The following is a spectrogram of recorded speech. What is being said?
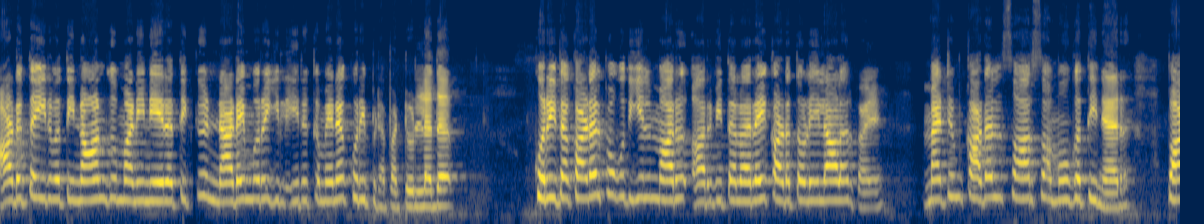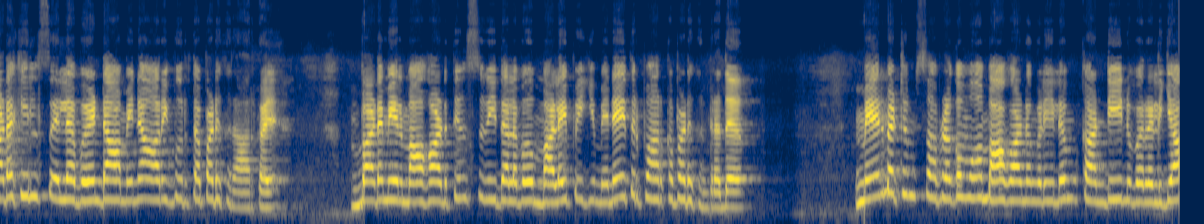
அடுத்த இருபத்தி நான்கு மணி நேரத்திற்கு நடைமுறையில் இருக்கும் என குறிப்பிடப்பட்டுள்ளது. குறித்த கடல் பகுதியில் மறு அறிவித்தல் வரை கடற்தொழிலாளர்கள் மற்றும் கடல்சார் சமூகத்தினர் படகில் செல்ல வேண்டாம் என அறிவுறுத்தப்படுகிறார்கள். வடமேல் மாகாணத்தில் சிறிதளவு மழை பெய்யும் என எதிர்பார்க்கப்படுகின்றது. மேல் மற்றும் சபரகமுக மாகாணங்களிலும் கண்டி நுவரலியா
